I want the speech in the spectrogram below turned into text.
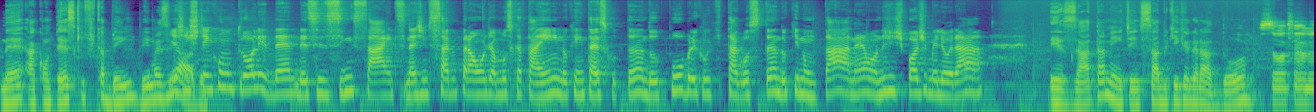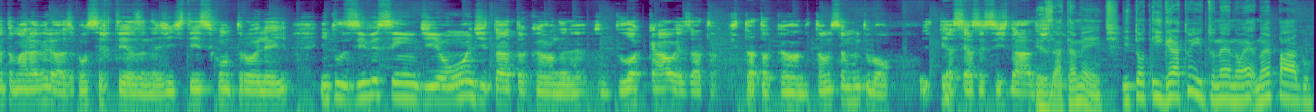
né, acontece que fica bem, bem mais viável. E a gente tem controle, né, desses insights, né? A gente sabe para onde a música tá indo, quem tá escutando, o público que tá gostando, o que não tá, né? Onde a gente pode melhorar. Exatamente, a gente sabe o que, que agradou. Isso é uma ferramenta maravilhosa, com certeza, né? A gente tem esse controle aí. Inclusive, assim, de onde tá tocando, né? Do local exato que tá tocando. Então, isso é muito bom ter acesso a esses dados. Exatamente. E, e, gratuito, né? Não é, não é pago.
